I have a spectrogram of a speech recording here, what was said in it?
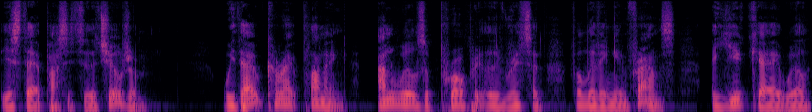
the estate passes to the children. Without correct planning and wills appropriately written for living in France, a UK will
